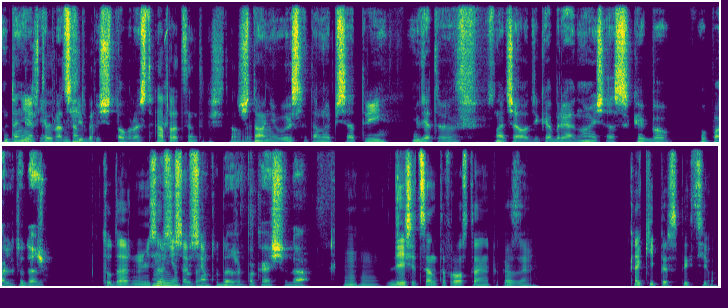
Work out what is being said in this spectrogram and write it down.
Да нет, я проценты не посчитал просто. А, проценты посчитал, Что да. они выросли там на 53 где-то с начала декабря, ну и сейчас как бы упали туда же. Туда же? Ну не совсем Ну не совсем туда, туда же пока еще, да. Угу. 10 центов роста они показали. Какие перспективы?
